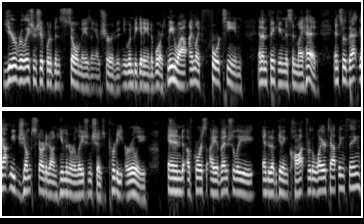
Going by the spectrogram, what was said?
your relationship would have been so amazing, I'm sure of it, and you wouldn't be getting a divorce. Meanwhile, I'm like 14 and I'm thinking this in my head. And so that got me jump started on human relationships pretty early. And of course, I eventually ended up getting caught for the wiretapping thing.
